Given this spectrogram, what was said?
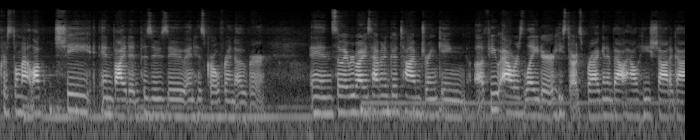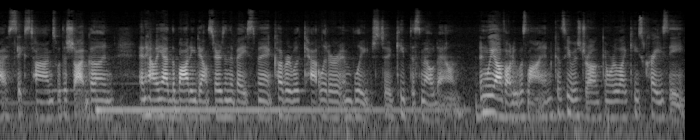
Crystal Matlock, she invited Pazuzu and his girlfriend over. And so everybody's having a good time drinking. A few hours later, he starts bragging about how he shot a guy six times with a shotgun and how he had the body downstairs in the basement covered with cat litter and bleach to keep the smell down. And we all thought he was lying because he was drunk and we're like, he's crazy.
